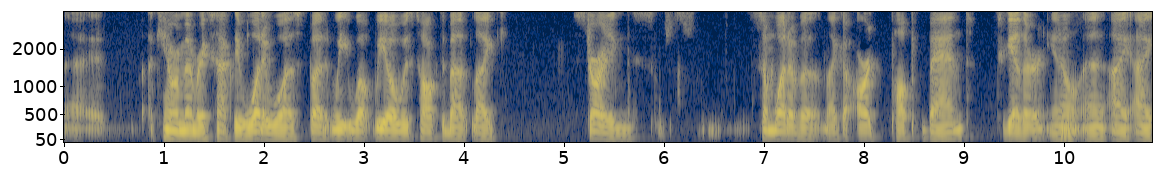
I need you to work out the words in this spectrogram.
uh, I can't remember exactly what it was, but we what we always talked about like starting somewhat of a like an art pop band together, you know. And I, I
